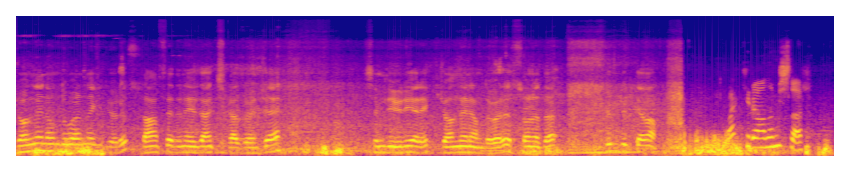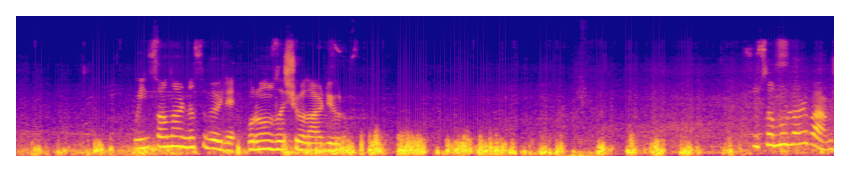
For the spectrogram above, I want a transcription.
John Lennon duvarına gidiyoruz. Dans eden evden çık az önce. Şimdi yürüyerek John Lennon duvarı sonra da düdük devam. Bak kiralamışlar. Bu insanlar nasıl böyle bronzlaşıyorlar diyorum. Susamurları varmış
